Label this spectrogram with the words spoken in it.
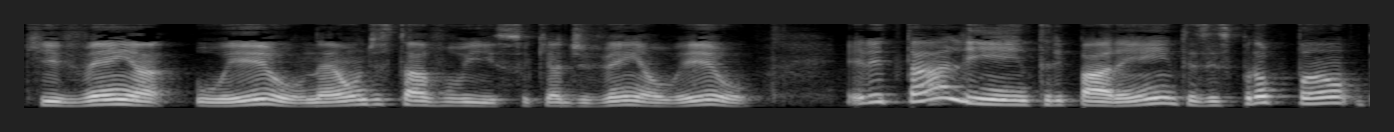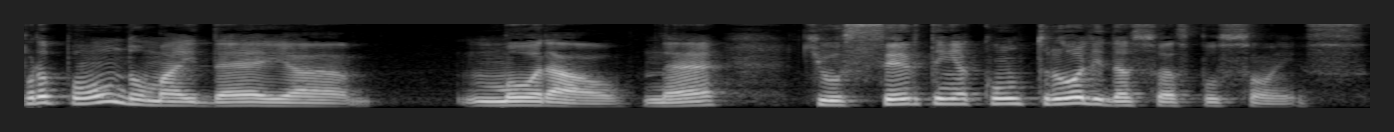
que venha o eu, né? Onde estava o isso que advenha o eu, ele está ali entre parênteses propon- propondo uma ideia moral, né? Que o ser tenha controle das suas pulsões.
